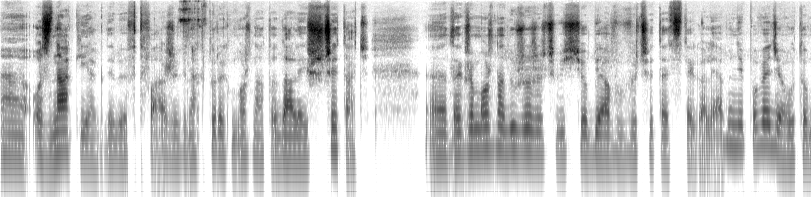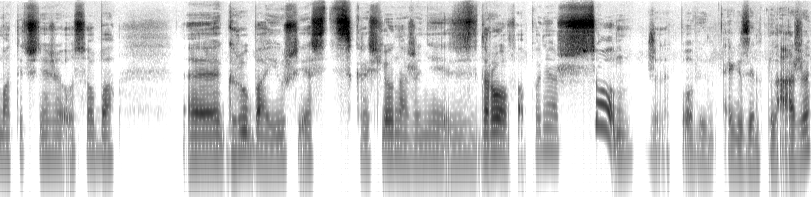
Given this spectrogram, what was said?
e, oznaki, jak gdyby w twarzy, na których można to dalej szczytać. E, Także można dużo rzeczywiście objawów wyczytać z tego, ale ja bym nie powiedział automatycznie, że osoba e, gruba już jest skreślona, że nie jest zdrowa, ponieważ są, że tak powiem, egzemplarze,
